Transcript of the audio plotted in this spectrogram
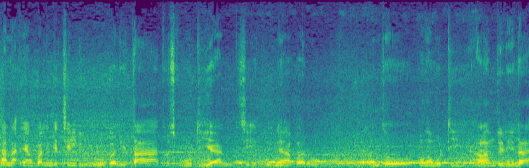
anak yang paling kecil dulu balita terus kemudian si ibunya baru untuk pengemudi Alhamdulillah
